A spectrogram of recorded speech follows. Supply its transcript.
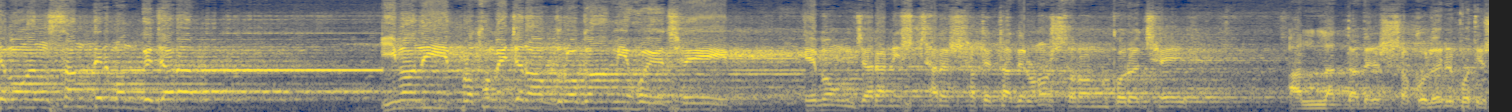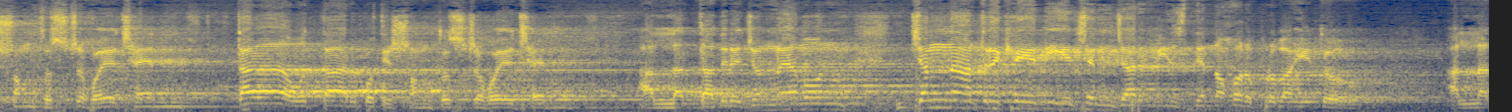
এবং মধ্যে যারা ইমানে প্রথমে যারা অগ্রগামী হয়েছে এবং যারা নিষ্ঠার সাথে তাদের অনুসরণ করেছে, আল্লাহ তাদের সকলের প্রতি সন্তুষ্ট হয়েছেন, তারাও তার প্রতি সন্তুষ্ট হয়েছেন। আল্লাহ তাদের জন্য এমন জান্নাত রেখে দিয়েছেন, যার নিজদের নহর প্রবাহিত। আল্লাহ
